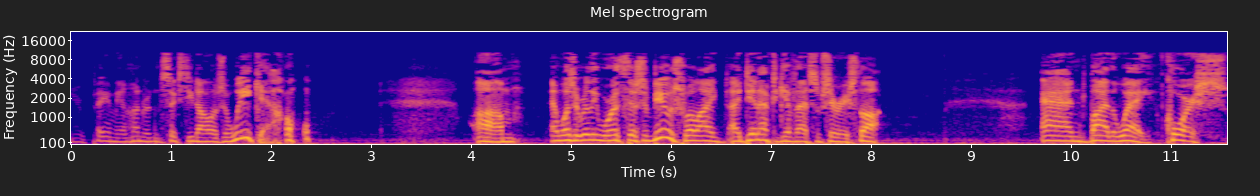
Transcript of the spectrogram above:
You're paying me $160 a week, Al. um, and was it really worth this abuse? Well, I, I did have to give that some serious thought. And by the way, of course,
